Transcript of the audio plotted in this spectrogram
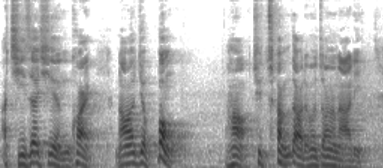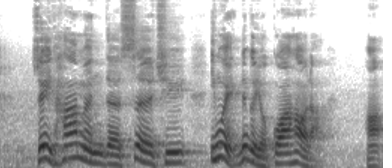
啊骑车骑很快，然后就蹦哈去撞到然后撞到哪里，所以他们的社区因为那个有挂号啦。啊，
